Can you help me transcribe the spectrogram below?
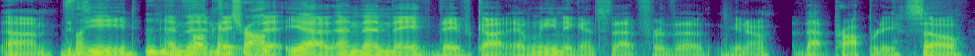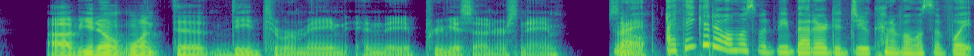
um, the Full- deed, Mhm, and full then they- control. the- yeah, and then they they've got a lien against that for the you know that property. So uh, you don't want the deed to remain in the previous owner's name. So, Right. I think it almost would be better to do kind of almost a voi-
